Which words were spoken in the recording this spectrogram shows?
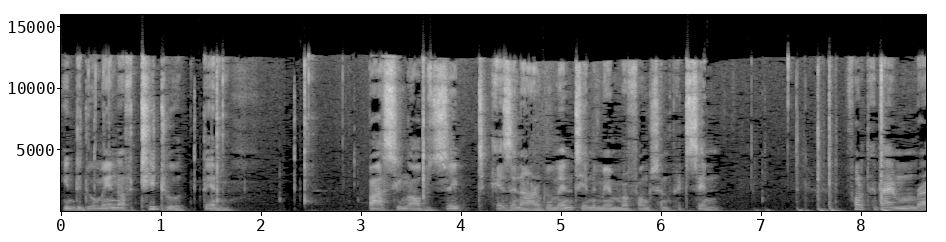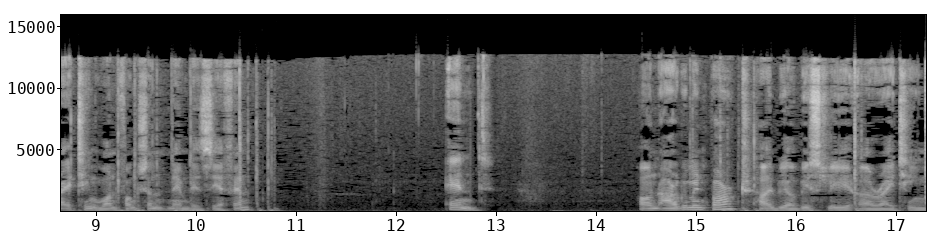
in the domain of t2 then passing object as an argument in the member function fits in. For that I'm writing one function named as fn and on argument part I'll be obviously uh, writing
